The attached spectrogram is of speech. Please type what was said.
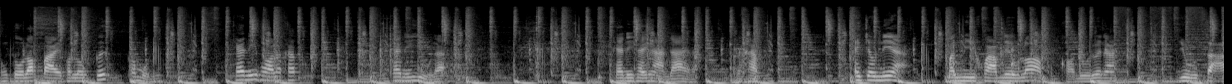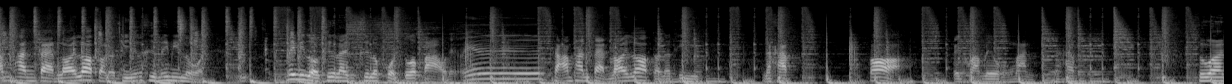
ตรงตัวล็อกใบพอลงปึ๊กก็หมุน แค่นี้พอแล้วครับ แค่นี้อยู่แล้ว แค่นี้ใช้งานได้แล้วนะครับไอ้เจ้าเนี่ยมันมีความเร็วรอบผมขอดูด้วยนะ อยู่ 3,800 รอบต่อนาทีก็คือไม่มีโหลด ไม่มีโหลดคืออะไรคือเรากดตัวเปล่าเนี่ยเอ๊ะ3,800รอบต่อนาทีนะครับ ก็เป็นความเร็วของมันนะครับ ส่วน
